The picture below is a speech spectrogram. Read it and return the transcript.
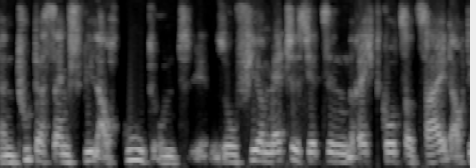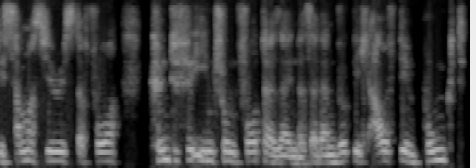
dann tut das seinem Spiel auch gut. Und so vier Matches jetzt in recht kurzer Zeit, auch die Summer Series davor, könnte für ihn schon ein Vorteil sein, dass er dann wirklich auf dem Punkt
